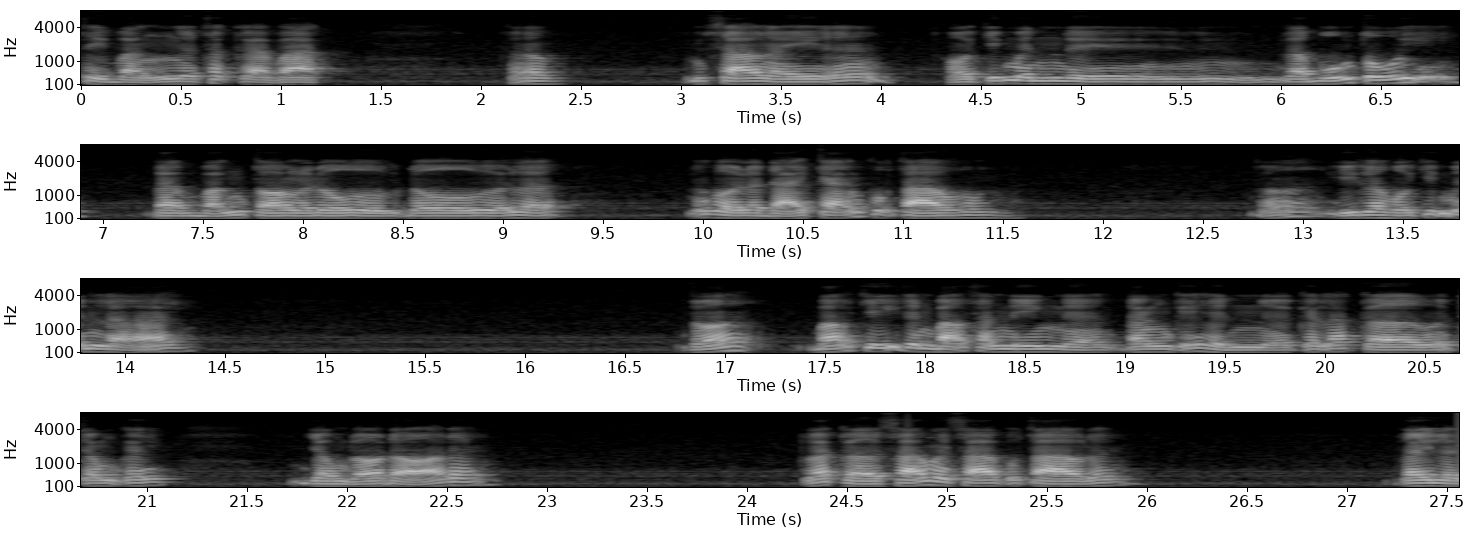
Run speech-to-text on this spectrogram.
thì bằng thất cà vạt không? Sau này đó, Hồ Chí Minh thì là bốn túi là bận toàn là đồ đồ gọi là nó gọi là đại cán của Tàu không? Đó vậy là Hồ Chí Minh là ai? Đó báo chí trên báo thanh niên nè đăng cái hình cái lá cờ ở trong cái dòng đỏ đỏ đó. Lá cờ sáu ngôi sao của Tàu đó. Đây là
